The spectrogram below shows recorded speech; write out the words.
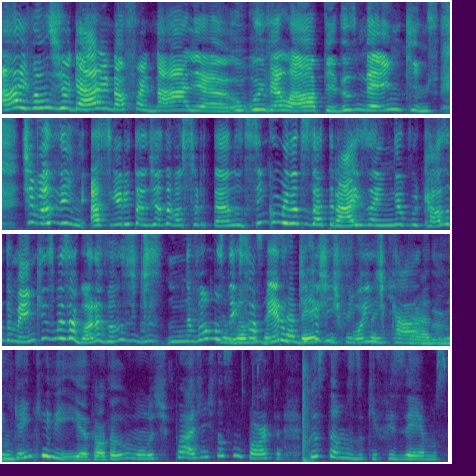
Ai, vamos jogar na fornalha o, o envelope dos Mankins. Tipo assim, a senhorita Diana tava surtando cinco minutos atrás ainda por causa do Mankins, mas agora vamos, des- não vamos Não nem vamos saber o que, que a gente foi indicado. Ninguém queria. Tava todo mundo tipo, ah, a gente não se importa. Gostamos do que fizemos.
